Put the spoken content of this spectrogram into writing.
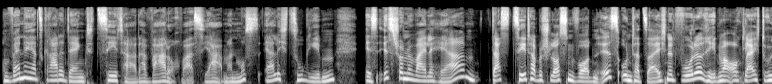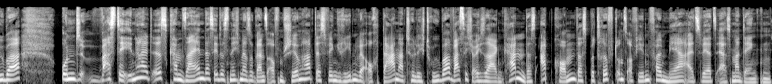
Und wenn ihr jetzt gerade denkt, CETA, da war doch was. Ja, man muss ehrlich zugeben, es ist schon eine Weile her dass CETA beschlossen worden ist, unterzeichnet wurde, reden wir auch gleich drüber. Und was der Inhalt ist, kann sein, dass ihr das nicht mehr so ganz auf dem Schirm habt. Deswegen reden wir auch da natürlich drüber. Was ich euch sagen kann, das Abkommen, das betrifft uns auf jeden Fall mehr, als wir jetzt erstmal denken.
